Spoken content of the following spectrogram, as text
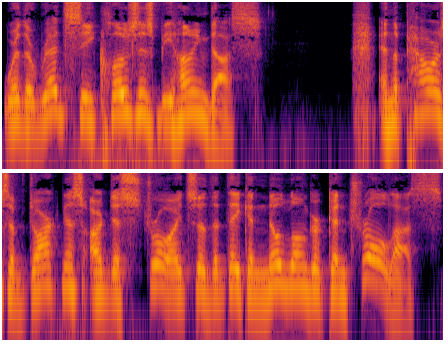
where the Red Sea closes behind us and the powers of darkness are destroyed so that they can no longer control us.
